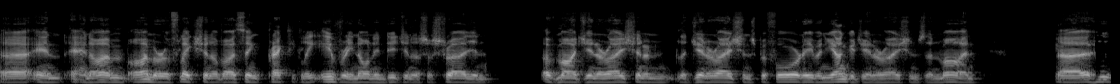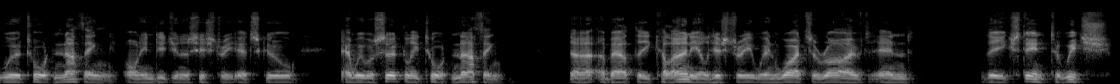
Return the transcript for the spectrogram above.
uh, and and I'm I'm a reflection of I think practically every non-Indigenous Australian of my generation and the generations before, and even younger generations than mine, uh, who were taught nothing on Indigenous history at school, and we were certainly taught nothing uh, about the colonial history when whites arrived and the extent to which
